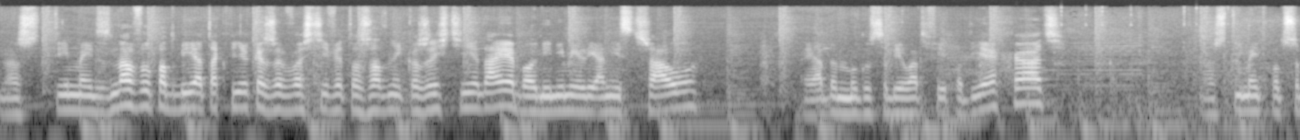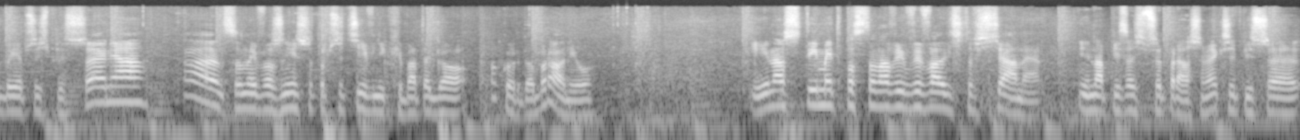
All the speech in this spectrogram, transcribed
Nasz teammate znowu podbija tak piłkę, że właściwie to żadnej korzyści nie daje, bo oni nie mieli ani strzału. Ja bym mógł sobie łatwiej podjechać. Nasz teammate potrzebuje przyspieszenia. A co najważniejsze to przeciwnik chyba tego... O kurde, bronił. I nasz teammate postanowił wywalić to w ścianę i napisać przepraszam. Jak się pisze,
